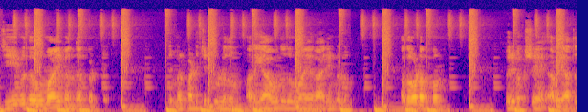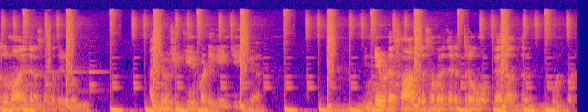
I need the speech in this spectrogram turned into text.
ജീവിതവുമായി ബന്ധപ്പെട്ട് നിങ്ങൾ പഠിച്ചിട്ടുള്ളതും അറിയാവുന്നതുമായ കാര്യങ്ങളും അതോടൊപ്പം ഒരുപക്ഷെ അറിയാത്തതുമായ ചില സംഗതികളും അന്വേഷിക്കുകയും പഠിക്കുകയും ചെയ്യുക. ഇന്ത്യയുടെ സ്വാതന്ത്ര്യ സമര ചരിത്രവും ഒക്കെ അതിനകത്ത് ഉൾപ്പെടും.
